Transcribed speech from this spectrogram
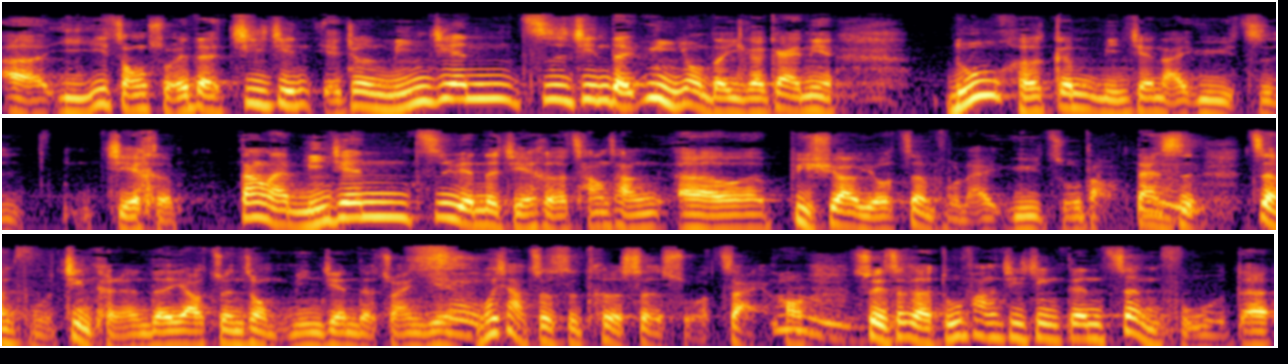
呃，以一种所谓的基金，也就是民间资金的运用的一个概念，如何跟民间来予以之结合。当然，民间资源的结合常常呃必须要由政府来予以主导，但是政府尽可能的要尊重民间的专业，我想这是特色所在哦。所以这个独房基金跟政府的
